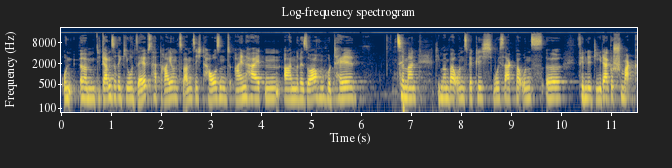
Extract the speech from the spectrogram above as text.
Und ähm, die ganze Region selbst hat 23.000 Einheiten an Resort- und Hotelzimmern, die man bei uns wirklich, wo ich sage, bei uns äh, findet jeder Geschmack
